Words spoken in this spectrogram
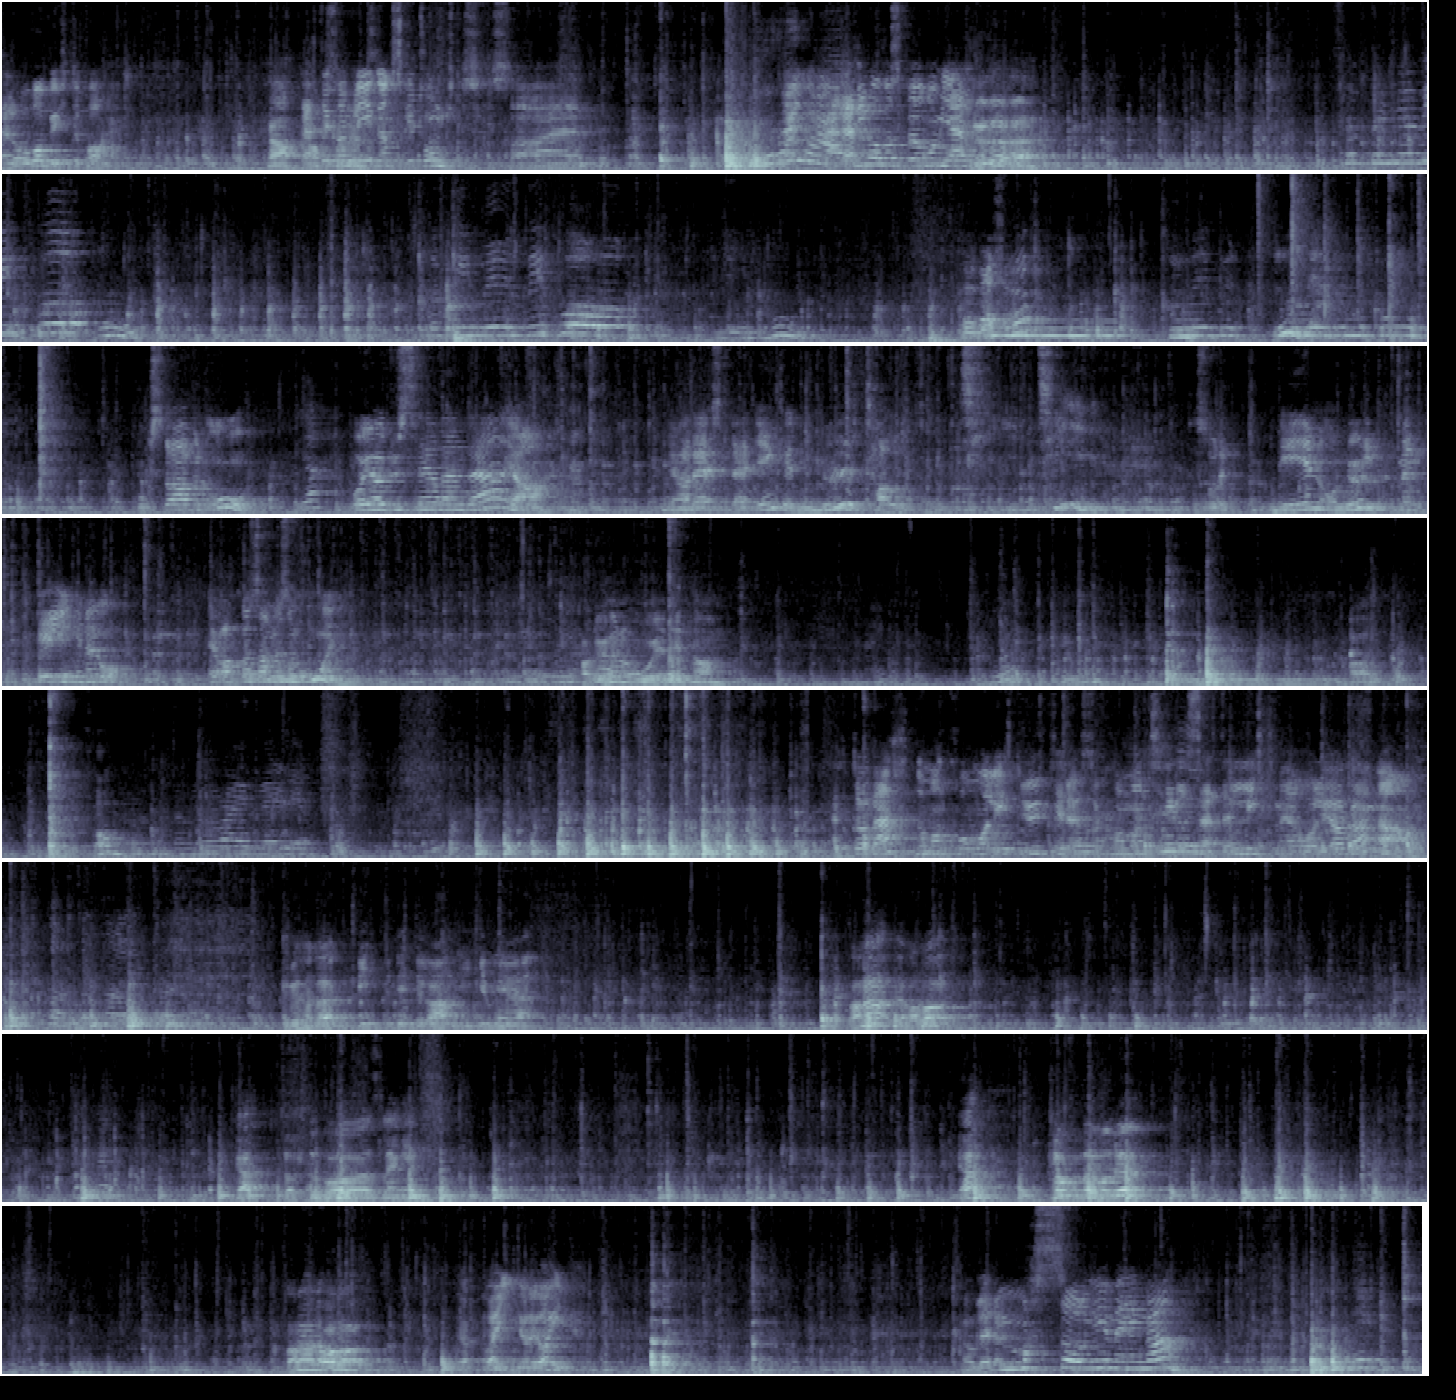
Det er lov å bytte på. Ja, Dette kan bli ganske tungt, så eh, her er det lov å spørre om hjelp. Så begynner vi på O. Så begynner vi på Bo. På hva for noe? O? Bokstaven O. Ja. Å ja, du ser den der, ja. Ja, det er, det er egentlig et nulltall. I ti. Så står det én og null, men det ligner jo. Det er jo akkurat samme som O-en. Har du en O i ditt navn? Nei. Jo. Ja. Sånn. Det må være veldig Etter hvert, når man kommer litt ut i det, så kan man tilsette litt mer olje av gangen. godt å ta litt olje. Skal du helle? Bitte, bitte grann. Ikke mye.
